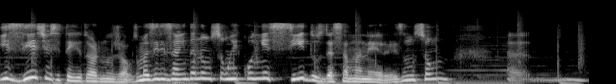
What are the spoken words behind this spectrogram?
Existe esse território nos jogos, mas eles ainda não são reconhecidos dessa maneira, eles não são. Uh,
